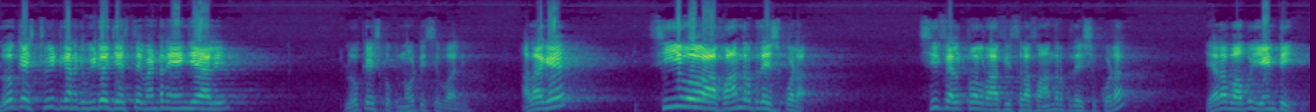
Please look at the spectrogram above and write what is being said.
లోకేష్ ట్వీట్ కనుక వీడియో చేస్తే వెంటనే ఏం చేయాలి? లోకేష్కి ఒక నోటీస్ ఇవ్వాలి. అలాగే సిఇఓ ఆఫ్ ఆంధ్రప్రదేశ్ కూడా chief electoral officer of Andhra Pradesh కూడా ఎరా బాబు ఏంటి?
